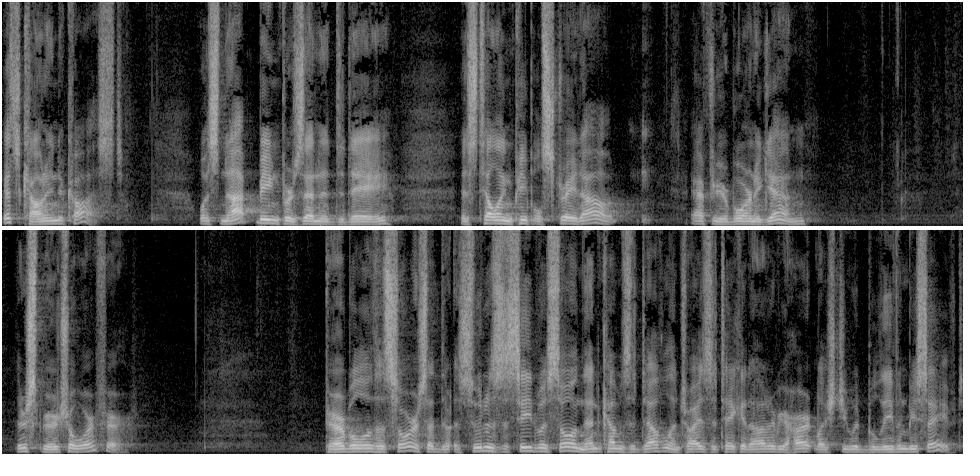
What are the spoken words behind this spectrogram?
It's counting the cost. What's not being presented today is telling people straight out after you're born again there's spiritual warfare. Parable of the sower said, as soon as the seed was sown, then comes the devil and tries to take it out of your heart, lest you would believe and be saved.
